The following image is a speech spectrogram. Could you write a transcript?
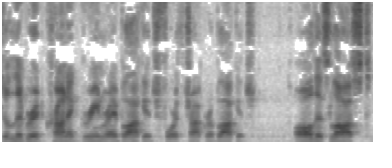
deliberate chronic green ray blockage, fourth chakra blockage, all that's lost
